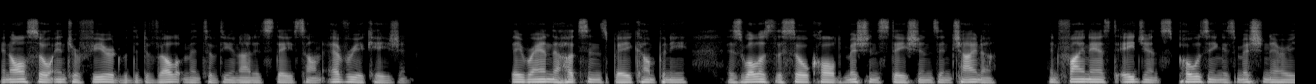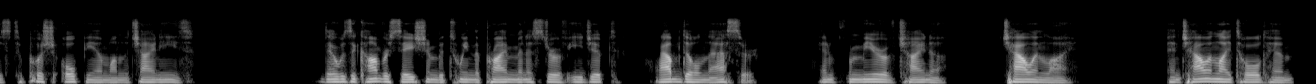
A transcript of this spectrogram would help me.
and also interfered with the development of the United States on every occasion. They ran the Hudson's Bay Company, as well as the so called mission stations in China, and financed agents posing as missionaries to push opium on the Chinese. There was a conversation between the Prime Minister of Egypt, Abdel Nasser, and Premier of China, Chou Enlai. And Chou Enlai told him,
